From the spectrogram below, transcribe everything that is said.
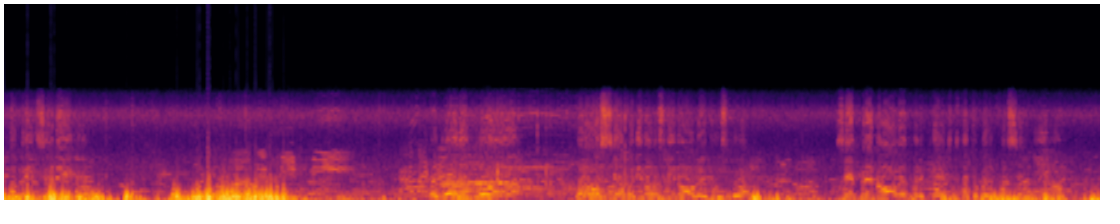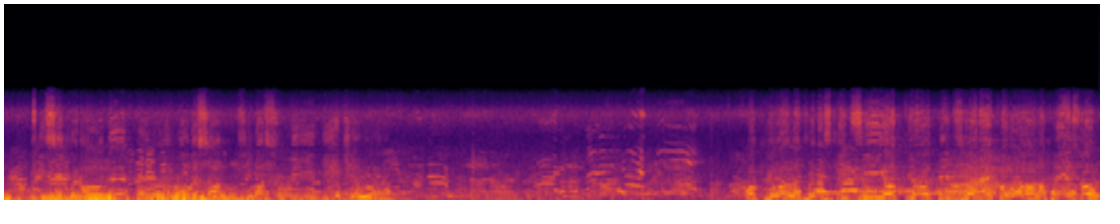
Fabrizio Negro. È buono ancora, però siamo di nuovo sui 9, giusto? Sempre 9 perché c'è stato quel passettino, quindi sempre 9 e allora 9 salvo, si va sui 10 allora. Occhio alla zona schizzi, occhio, attenzione, eccolo, l'ha preso,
